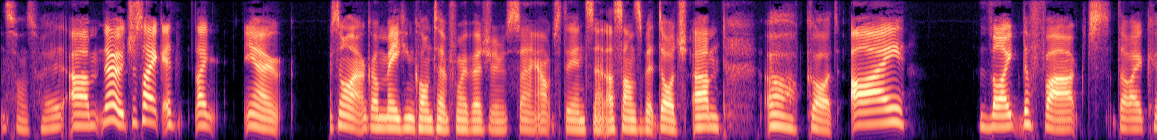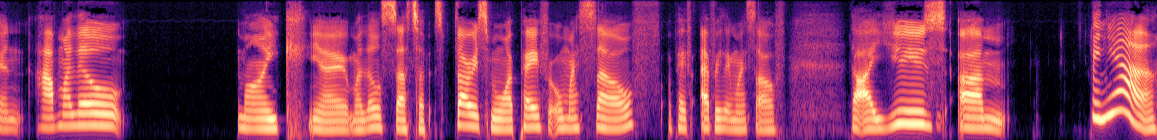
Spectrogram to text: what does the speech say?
That sounds weird. Um, no, just like it, like you know, it's not like I'm making content for my bedroom, sending it out to the internet. That sounds a bit dodge. Um, oh god, I like the fact that I can have my little mic, you know, my little setup. It's very small. I pay for it all myself. I pay for everything myself that I use. Um, and yeah,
